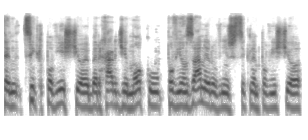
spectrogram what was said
ten cykl powieści o Eberhardzie Moku, powiązany również z cyklem powieści o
